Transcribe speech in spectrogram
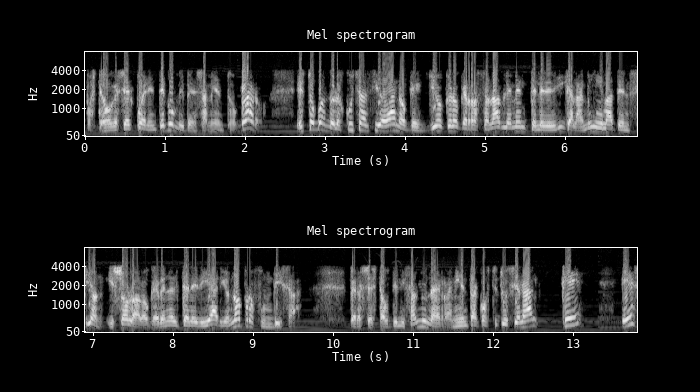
pues tengo que ser coherente con mi pensamiento. Claro, esto cuando lo escucha el ciudadano, que yo creo que razonablemente le dedica la mínima atención y solo a lo que ve en el telediario, no profundiza, pero se está utilizando una herramienta constitucional que es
